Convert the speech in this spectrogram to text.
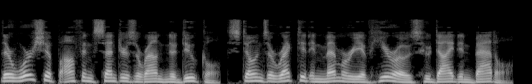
Their worship often centers around Nadukal, stones erected in memory of heroes who died in battle.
